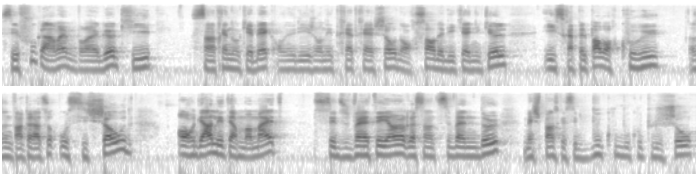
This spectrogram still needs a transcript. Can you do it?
C'est fou quand même pour un gars qui s'entraîne au Québec. On a eu des journées très très chaudes, on ressort de des canicules et il se rappelle pas avoir couru dans une température aussi chaude. On regarde les thermomètres, c'est du 21 ressenti 22, mais je pense que c'est beaucoup beaucoup plus chaud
